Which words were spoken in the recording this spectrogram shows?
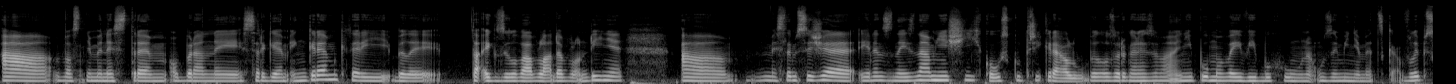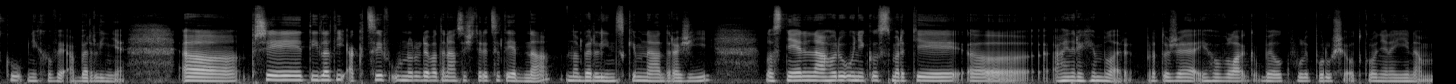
a vlastně ministrem obrany Sergejem Ingrem, který byli ta exilová vláda v Londýně a myslím si, že jeden z nejznámějších kousků Tří králů bylo zorganizování pumových výbuchů na území Německa v Lipsku, Mnichově a Berlíně. Při této akci v únoru 1941 na berlínském nádraží vlastně jeden náhodou unikl smrti uh, Heinrich Himmler, protože jeho vlak byl kvůli poruše odkloněný jinam.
